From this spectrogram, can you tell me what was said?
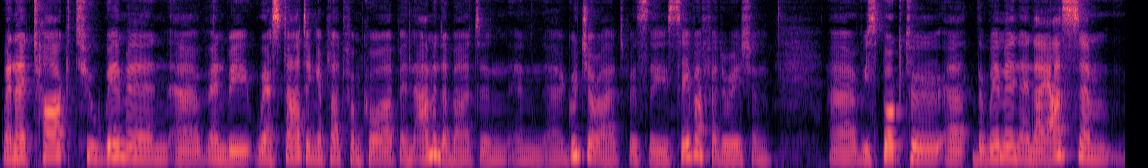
When I talk to women, uh, when we were starting a platform co-op in Ahmedabad in, in uh, Gujarat with the SEWA Federation, uh, we spoke to uh, the women and I asked them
